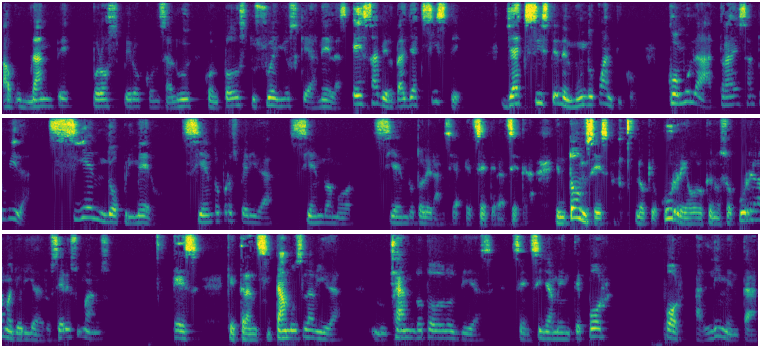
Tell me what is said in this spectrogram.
abundante, próspero, con salud, con todos tus sueños que anhelas. Esa verdad ya existe, ya existe en el mundo cuántico. ¿Cómo la atraes a tu vida? Siendo primero, siendo prosperidad, siendo amor, siendo tolerancia, etcétera, etcétera. Entonces, lo que ocurre o lo que nos ocurre a la mayoría de los seres humanos es que transitamos la vida luchando todos los días sencillamente por, por alimentar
